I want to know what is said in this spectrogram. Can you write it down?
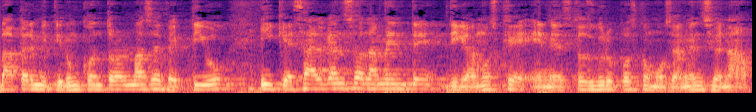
va a permitir un control más efectivo y que salgan solamente, digamos que en estos grupos como se ha mencionado.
